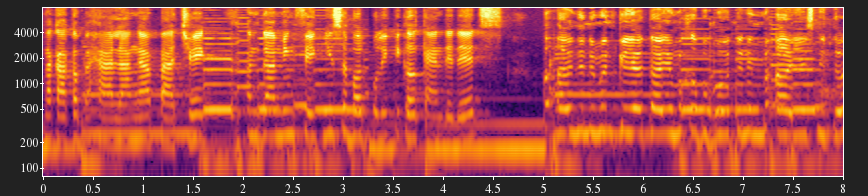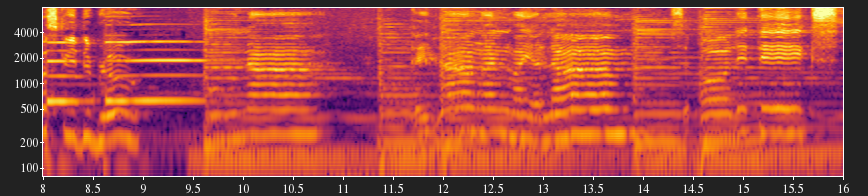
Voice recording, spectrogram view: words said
Nakakabahala nga, Patrick. Ang daming fake news about political candidates. Paano naman kaya tayo makaboboto ng maayos nito, Skady bro? Una, kailangan may alam sa politics.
